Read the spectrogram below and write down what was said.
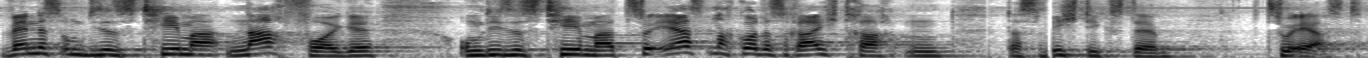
wenn es um dieses Thema Nachfolge, um dieses Thema zuerst nach Gottes Reich trachten, das Wichtigste zuerst.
